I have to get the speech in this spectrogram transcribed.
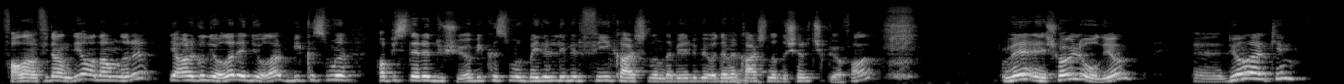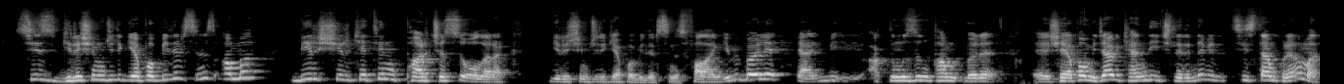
falan filan diye adamları yargılıyorlar ediyorlar. Bir kısmı hapislere düşüyor. Bir kısmı belirli bir fee karşılığında belirli bir ödeme Hmm. karşılığında dışarı çıkıyor falan. Ve e, şöyle oluyor. E, diyorlar ki siz girişimcilik yapabilirsiniz ama bir şirketin parçası olarak girişimcilik yapabilirsiniz falan gibi böyle yani bir, aklımızın tam böyle e, şey yapamayacağı bir kendi içlerinde bir sistem kuruyor ama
